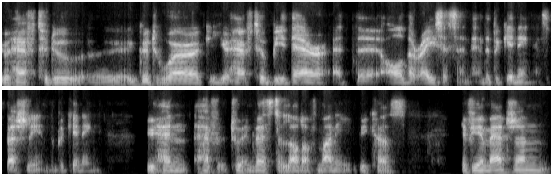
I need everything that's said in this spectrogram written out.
You have to do uh, good work. You have to be there at the all the races and in the beginning, especially in the beginning you have to invest a lot of money because if you imagine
